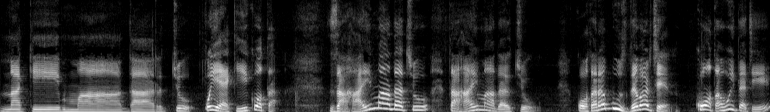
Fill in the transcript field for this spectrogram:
নাকি মাদারচো? ওই একই কথা। যাহাই মাদাচো তাহাই মাদারচো। কথাটা বুঝতে পারছেন? কথা হইতাছে,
